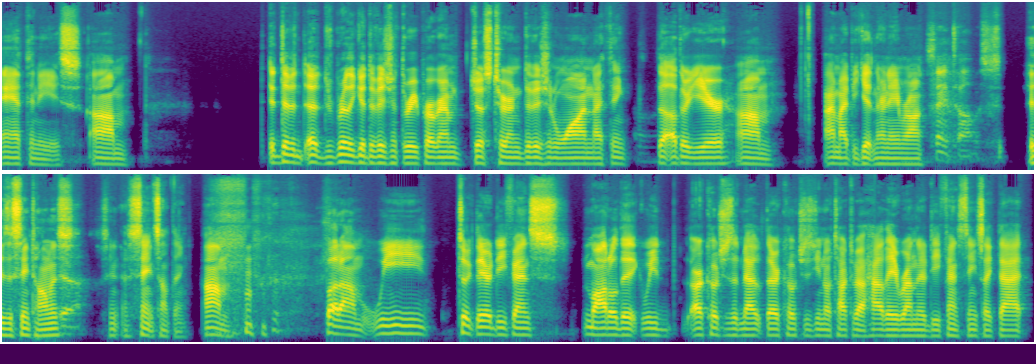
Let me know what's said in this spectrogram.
Anthony's. Um, it did a, a really good Division three program. Just turned Division one, I think, the other year. Um, I might be getting their name wrong. St. Thomas. Is it St. Thomas? Yeah. Saint, Saint something. Um, but um, we took their defense, modeled it. We our coaches had met with their coaches, you know, talked about how they run their defense, things like that.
